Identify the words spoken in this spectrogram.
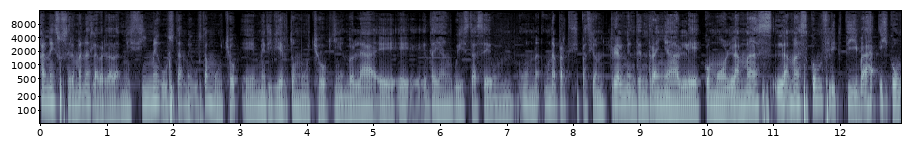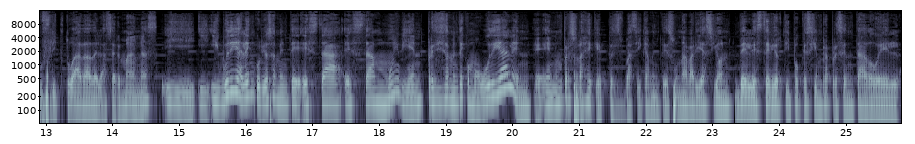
Hannah y sus hermanas, la verdad, a mí sí me gusta, me gusta mucho, eh, me divierto mucho viéndola. Eh, eh, Diane Wist hace una, una participación realmente entrañable, como la más, la más conflictiva y conflictuada de las hermanas. Y, y, Woody Allen, curiosamente, está, está muy bien, precisamente como Woody Allen, eh, en un personaje que, pues, básicamente es una variación del estereotipo que siempre ha presentado él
